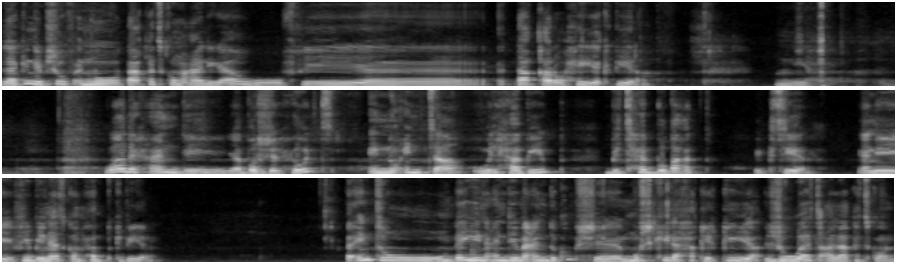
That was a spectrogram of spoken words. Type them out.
لكني بشوف انه طاقتكم عالية وفي طاقة روحية كبيرة منيح واضح عندي يا برج الحوت انه انت والحبيب بتحبوا بعض كتير يعني في بيناتكم حب كبير فانتو مبين عندي ما عندكمش مشكلة حقيقية جوات علاقتكم.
